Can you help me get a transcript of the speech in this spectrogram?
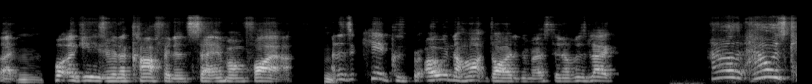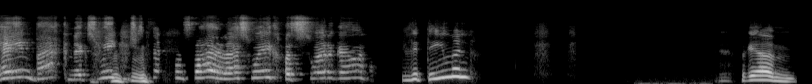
like Mm. put a geezer in a coffin and set him on fire. Mm. And as a kid, because Owen the Hart died in the wrestling, I was like, how how is Kane back next week? He set on fire last week. I swear to God. It Demon? Okay, um,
